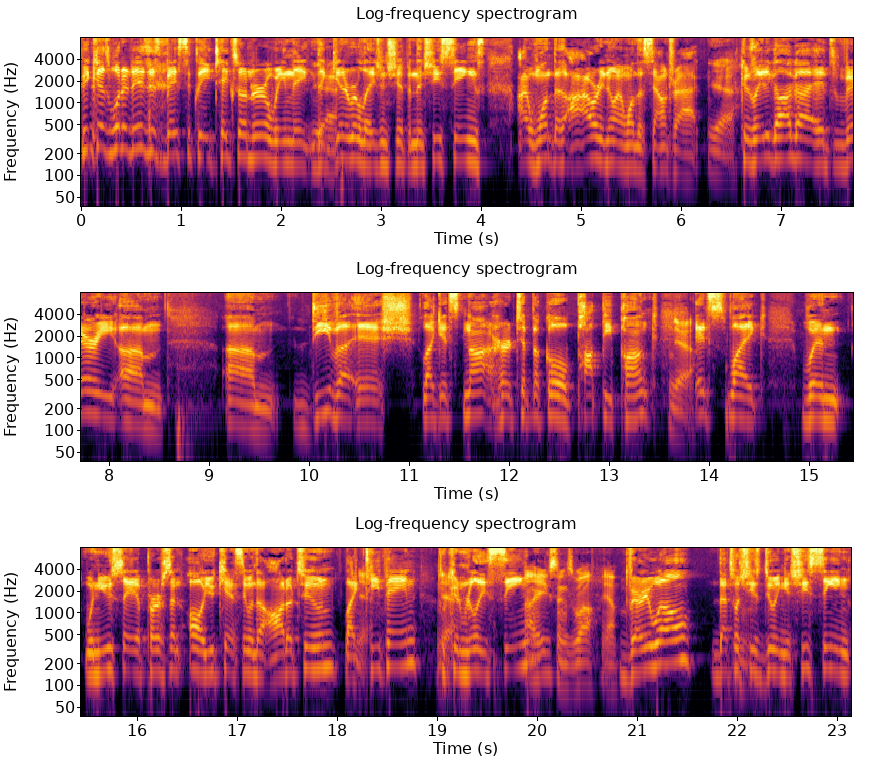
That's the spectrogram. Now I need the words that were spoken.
because what it is is basically he takes her under her wing. They they get a relationship, and then she sings. I want the. I already know I want the soundtrack. Yeah. because Lady Gaga, it's very. um um diva ish like it's not her typical poppy punk Yeah. it's like when when you say a person oh you can't sing with without auto tune like Yeah. t-pain who Yeah. can really sing Oh, he sings well. Yeah. very well. That's what she's doing. Is she's singing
